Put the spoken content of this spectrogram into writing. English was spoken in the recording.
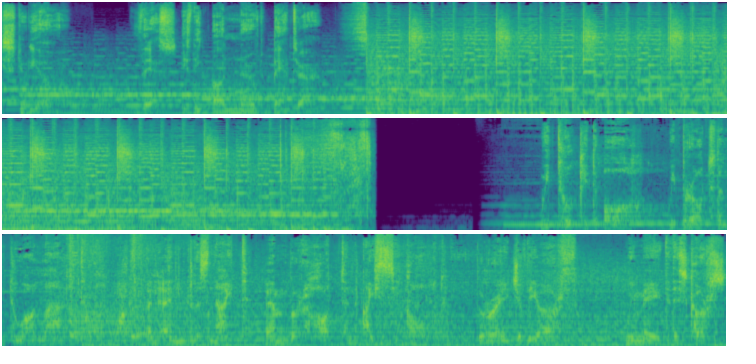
Studio. This is the Unnerved Banter. The rage of the earth. We made this curse.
